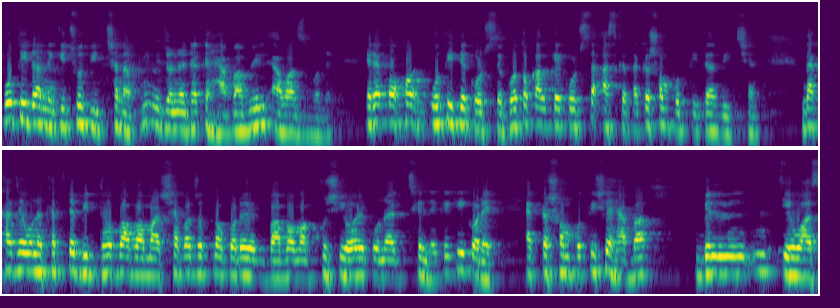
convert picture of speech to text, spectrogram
প্রতিদানে কিছু দিচ্ছেন আপনি, ওই জন্য এটাকে হ্যাবাবিল আওয়াজ বলে। এটা কখন? অতীতে করছে, গতকালকে করছে, আজকে তাকে সম্পত্তিটা দিচ্ছেন। দেখা যায় অনেক ক্ষেত্রে বৃদ্ধ বাবা মা সেবা যত্ন করে, বাবা মা খুশি হয়ে কোনো এক ছেলেকে কি করে? একটা সম্পত্তি সে হ্যাবা বিল ইওয়াজ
